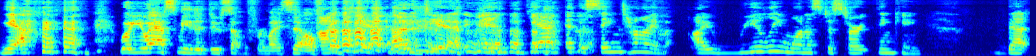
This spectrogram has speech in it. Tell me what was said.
Yeah. well, you asked me to do something for myself. I did. I did. And yet, at the same time, I really want us to start thinking that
